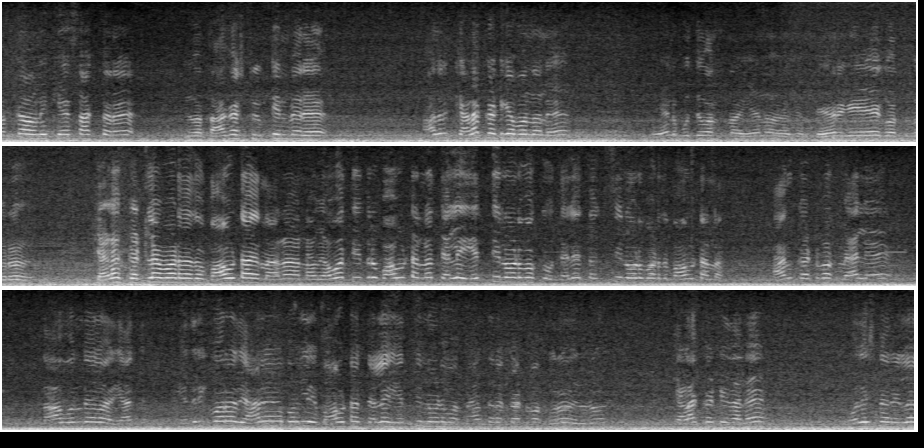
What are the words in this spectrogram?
ಪಕ್ಕ ಅವನಿಗೆ ಕೇಸ್ ಹಾಕ್ತಾರೆ. ಇವತ್ತು ಆಗಸ್ಟ್ ಫಿಫ್ಟೀನ್ ಬೇರೆ. ಆದ್ರೆ ಕೆಳಗೆ ಕಟ್ಟಿಗೆ ಬಂದಾನೆ ಏನು ಬುದ್ಧಿವಂತ ಏನು ದೇವರಿಗೆ ಗೊತ್ತು ಗುರು. ಕೆಳಗೆ ಕಟ್ಲೆ ಅದು ಬಾವುಟ, ನಾನ ನಾವು ಯಾವತ್ತಿದ್ರು ಬಾವುಟನ ತಲೆ ಎತ್ತಿ ನೋಡ್ಬೇಕು, ತಲೆ ತಗ್ಸಿ ನೋಡ್ಬಾರ್ದು ಬಾವುಟನ ಹಂಗೆ ಕಟ್ಬೇಕು ಮೇಲೆ, ನಾವು ಒಂದೇ ಎದ್ರಿಗೆ ಬರೋದು ಯಾರೇ ಬರಲಿ, ಬಾವುಟ ತಲೆ ಎತ್ತಿ ನೋಡ್ಬೇಕು ಯಾವ ಥರ ಕಟ್ಬೇಕು ಗುರು ಇವರು. ಕೆಳಗೆ ಕಟ್ಟಿದ್ದಾನೆ ಪೊಲೀಸ್ನವ್ರು ಎಲ್ಲ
